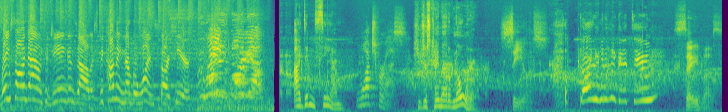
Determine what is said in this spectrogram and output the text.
Race on down to Gian Gonzalez. Becoming number one starts here. We're waiting for you! I didn't see him. Watch for us. She just came out of nowhere. See us. Oh, God, what am I gonna do? Save us.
